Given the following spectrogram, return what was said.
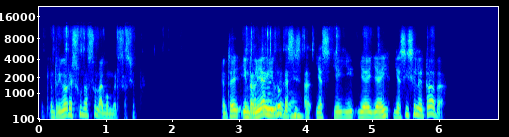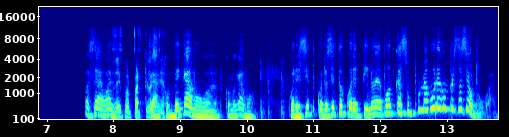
Porque en rigor es una sola conversación. Entonces, y en realidad yo creo que así, y así, y, y, y así se le trata. O sea, bueno, por parte de la claro, convengamos, bueno, convengamos. 400, 449 podcasts son una pura conversación, pues, bueno.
